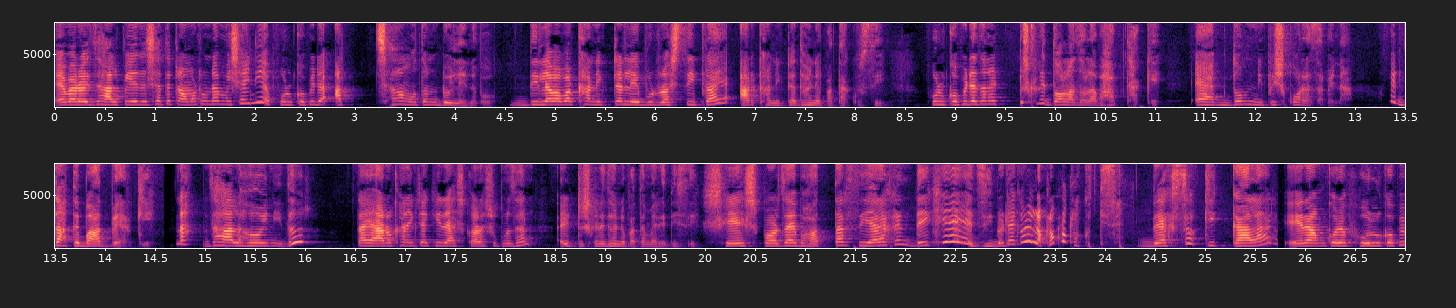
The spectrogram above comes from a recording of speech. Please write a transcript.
এবার ওই ঝাল পেঁয়াজের সাথে টমেটোটা মিশাই নিয়ে ফুলকপিটা আচ্ছা মতন ডইলে নেব। দিলাম আবার খানিকটা লেবুর রস চিপড়ায় আর খানিকটা ধনে পাতা কুচি। ফুলকপিটা যেন একটুখানি দলা দলা ভাব থাকে। একদম নিপিস করা যাবে না। দাঁতে বাঁধবে আর কি। না, ঝাল হয়নি দূর। তাই আরও খানিকটা কি রাস করা, শুকনো ঝাল, আর একটুখানি ধনে পাতা মেরে দিছি। শেষ পর্যায়ে ভত্তার সিয়ারা খান দেখে জিবলাটা একেবারে লক লক লক করতেছে। দেখছ কি কালার? এরাম করে ফুলকপি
